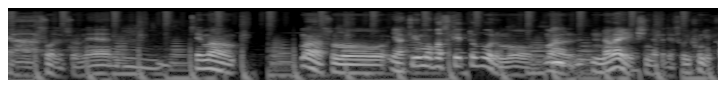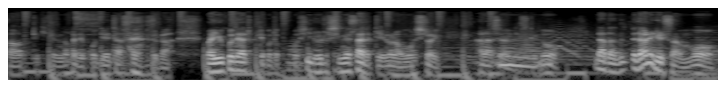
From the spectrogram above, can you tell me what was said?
いやそうですよね。うん、でまあまあ、その野球もバスケットボールも、まあ、長い歴史の中でそういうふうに変わってきている中でこうデータサイエンスが、まあ、有効であるってことがこういろいろ示されているのは面白い話なんですけど、うん、だダリルさんも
